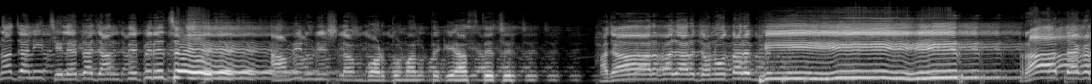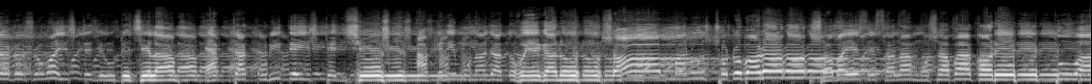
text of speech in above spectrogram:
না জানি ছেলেটা জানতে পেরেছে, আমিরুল ইসলাম বর্ধমান থেকে আসতেছে। হাজার হাজার জনতার ভিড়। রাত এগারোটার সময় স্টেজে উঠেছিলাম। একটা কুড়িতে স্টেজ শেষ। আখেরি মোনাজাত হয়ে গেল। সব মানুষ ছোট বড়, সবাই এসে সালাম মুসাফা করে। দোয়া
